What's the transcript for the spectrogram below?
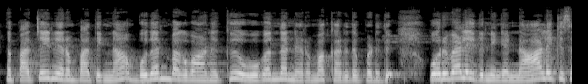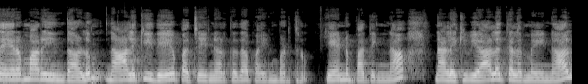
இந்த பச்சை நிறம் பார்த்தீங்கன்னா புதன் பகவானுக்கு உகந்த நிறமாக கருதப்படுது. ஒருவேளை இது நீங்கள் நாளைக்கு செய்கிற மாதிரி இருந்தாலும் நாளைக்கு இதே பச்சை நிறத்தை தான் பயன்படுத்தணும். ஏன்னு பார்த்தீங்கன்னா நாளைக்கு வியாழக்கிழமை நாள்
